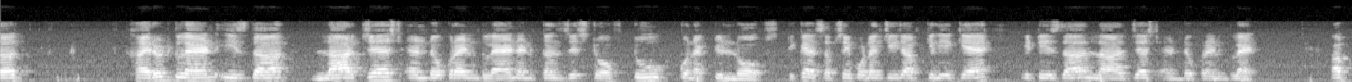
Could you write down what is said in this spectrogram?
The thyroid gland is the largest endocrine gland and consists of two connected lobes, ठीक है? सबसे इंपॉर्टेंट चीज़ आपके लिए क्या है? It is the largest endocrine gland अब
